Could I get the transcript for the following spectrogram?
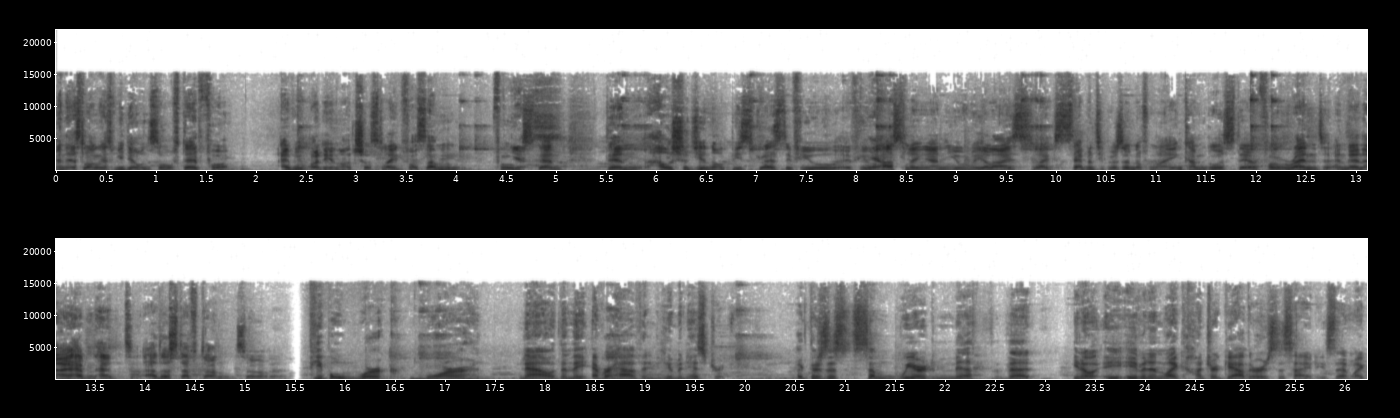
And as long as we don't solve that for everybody, not just like for some folks, Yes. then then how should you not be stressed if you if you're Yeah. hustling and you realize like 70% of my income goes there for rent and then I haven't had other stuff done. So people work more now than they ever have in human history. Like there's this some weird myth that you know even in like hunter gatherer societies that like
